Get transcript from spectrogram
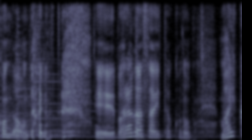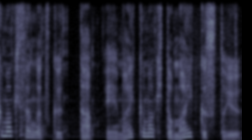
今度は本当にえー、バラが咲いたこのマイク・マキさんが作った、えー、マイク・マキとマイクスという、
